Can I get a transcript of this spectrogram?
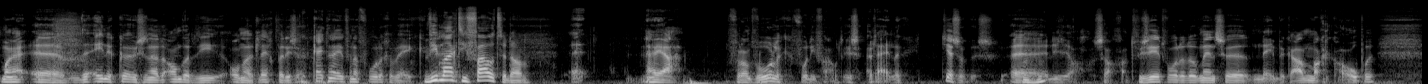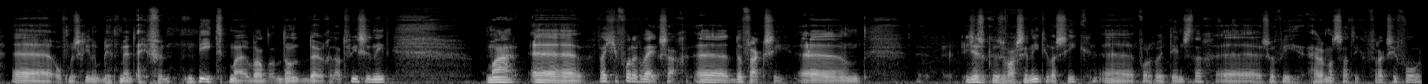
Maar uh, de ene keuze naar de andere die onuitlegbaar is. Kijk nou even naar vorige week. Wie uh, maakt die fouten dan? Uh, nou ja, verantwoordelijk voor die fout is uiteindelijk Jesselgus. Uh, mm -hmm. Die zal, zal geadviseerd worden door mensen, neem ik aan, mag ik hopen. Uh, of misschien op dit moment even niet, maar, want dan deugen de adviezen niet. Maar uh, wat je vorige week zag, de fractie. Jesselgus was er niet, die was ziek. vorige week dinsdag. Sophie Hermans zat die fractie voor.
